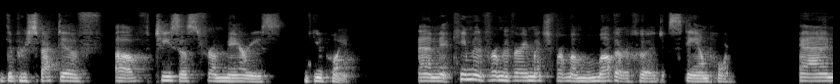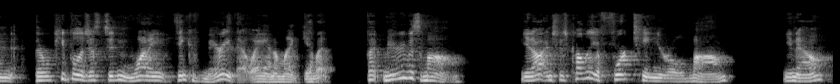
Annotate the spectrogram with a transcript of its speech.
the perspective of Jesus from Mary's viewpoint. And it came in from a very much from a motherhood standpoint. And there were people that just didn't want to think of Mary that way. And I'm like, yeah, but, but Mary was a mom, you know, and she was probably a 14 year old mom, you know,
